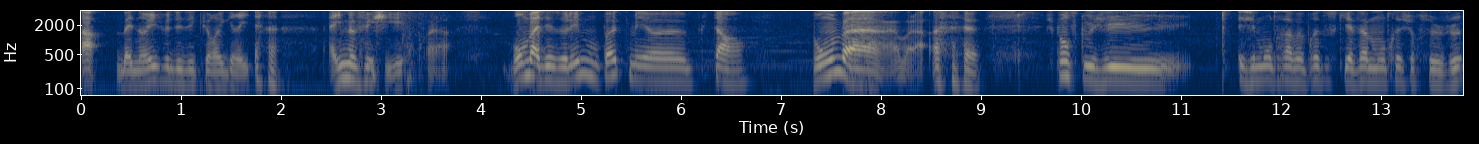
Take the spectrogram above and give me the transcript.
Ah, ben non, il veut des écureuils gris. Il me fait chier, voilà. Bon bah désolé mon pote, mais euh, plus tard. Hein. Bon bah voilà. Je pense que j'ai j'ai montré à peu près tout ce qu'il y avait à montrer sur ce jeu.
